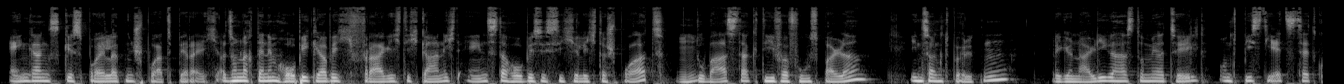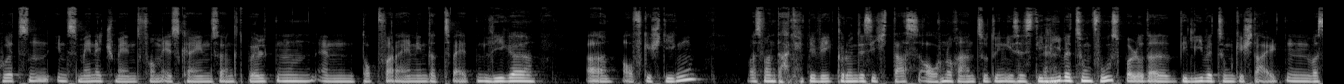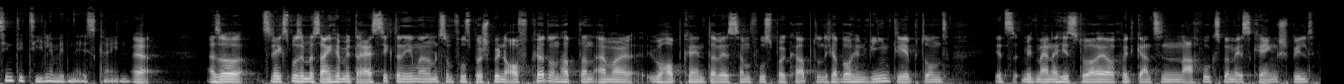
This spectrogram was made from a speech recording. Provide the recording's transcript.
eingangs gespoilerten Sportbereich. Also nach deinem Hobby, glaube ich, frage ich dich gar nicht. Eins der Hobbys ist sicherlich der Sport. Mhm. Du warst aktiver Fußballer in St. Pölten. Regionalliga hast du mir erzählt und bist jetzt seit kurzem ins Management vom SK in St. Pölten, ein Topverein in der zweiten Liga, äh, aufgestiegen. Was waren da die Beweggründe, sich das auch noch anzutun? Ist es die Liebe zum Fußball oder die Liebe zum Gestalten? Was sind die Ziele mit den SKN? Ja. Also zunächst muss ich mal sagen, ich habe mit 30 dann irgendwann mal zum Fußballspielen aufgehört und habe dann einmal überhaupt kein Interesse am Fußball gehabt. Und ich habe auch in Wien gelebt und jetzt mit meiner Historie auch mit ganzen Nachwuchs beim SKN gespielt,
